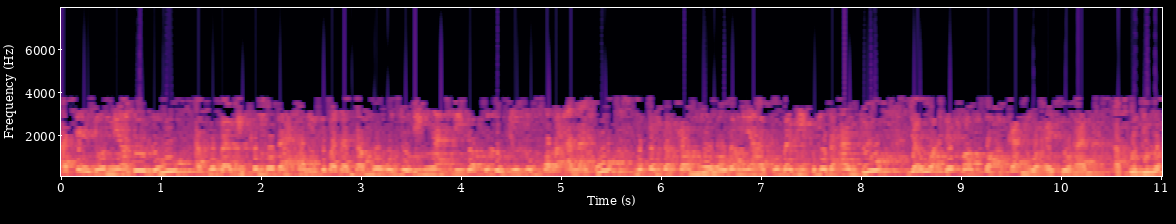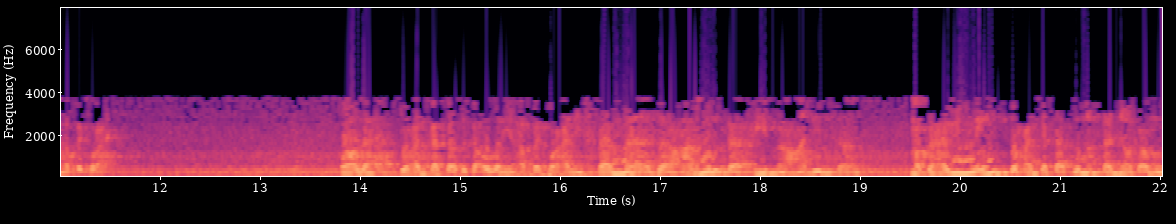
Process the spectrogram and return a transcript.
atas dunia dulu, aku bagi kemudahan kepada kamu untuk ingat 30 juzuk Quran aku? Bukankah kamu orang yang aku bagi kemudahan tu? Jawab dia, bahkan wahai Tuhan, aku dulu hafal Quran. Qala Tuhan kata dekat orang yang hafal Quran ni, "Famaza 'amilta fi ma 'alimta?" Maka hari ini Tuhan kata aku nak tanya kamu.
